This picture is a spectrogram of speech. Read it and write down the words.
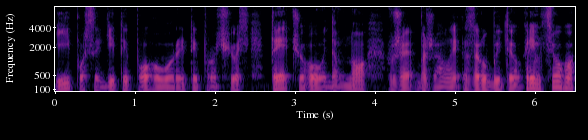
і посидіти, поговорити про щось, те, чого ви давно вже бажали зробити. Окрім цього,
